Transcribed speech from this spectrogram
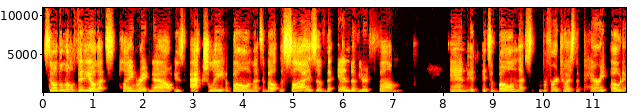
So the little video that's playing right now is actually a bone that's about the size of the end of your thumb and it, it's a bone that's referred to as the periotic.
